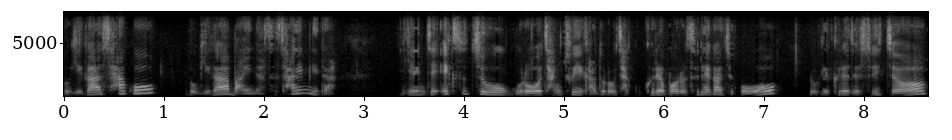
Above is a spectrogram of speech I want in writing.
여기가 4고 여기가 마이너스 4입니다. 이게 이제 x축으로 장축이 가도록 자꾸 그려버릇을 해가지고 이렇게 그려질 수 있죠.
